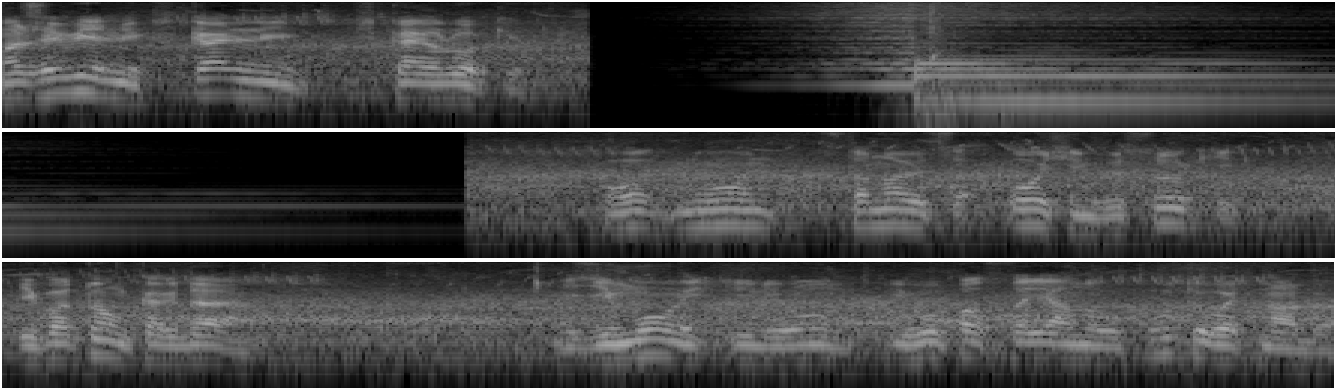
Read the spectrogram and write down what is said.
можжевельник скальный скайрокер. Он, ну, он становится очень высокий, и потом, когда зимой или он его постоянно упутывать надо,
